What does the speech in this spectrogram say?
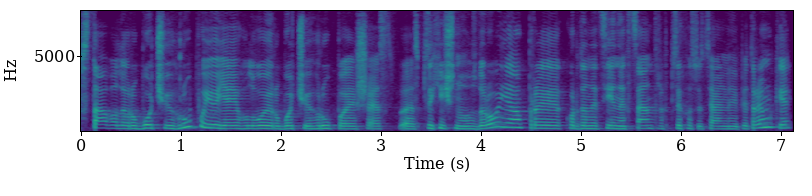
ставили робочою групою. Я є головою робочої групи ще з, з психічного здоров'я при координаційних центрах психосоціальної підтримки.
